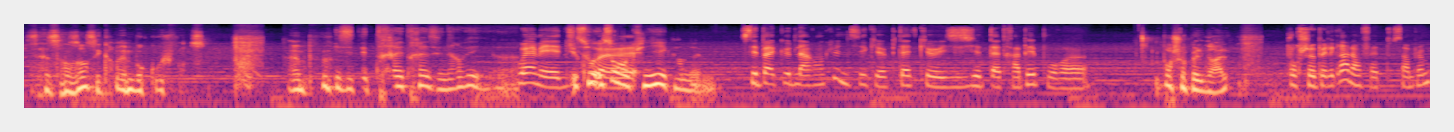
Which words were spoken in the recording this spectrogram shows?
500 ans, c'est quand même beaucoup, je pense. Un peu. Ils étaient très très énervés. Euh, Ouais, mais du ils, coup, sont, ils sont euh, rancuniers quand même. c'est pas que de la rancune, c'est que peut-être qu'ils essayaient de t'attraper pour, euh, Pour choper le Graal. pour choper le Graal, en fait, tout simplement.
